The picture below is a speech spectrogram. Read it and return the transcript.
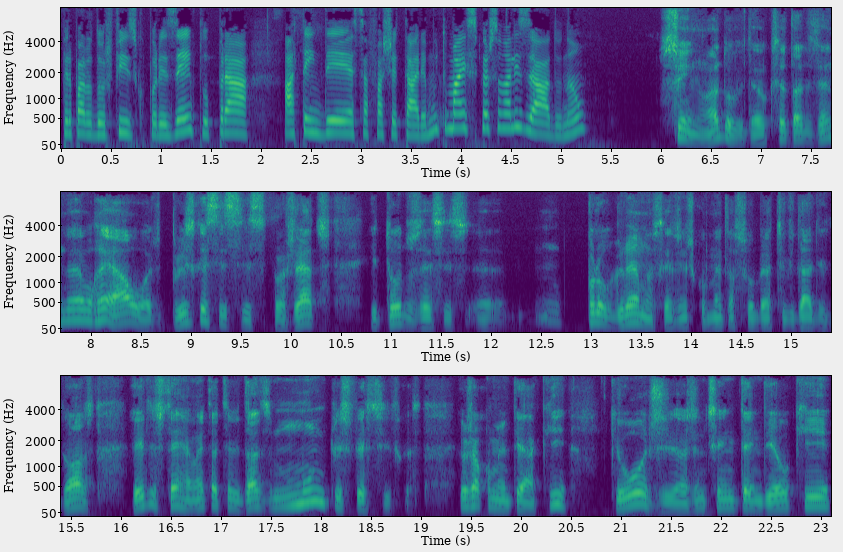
preparador físico, por exemplo, para atender essa faixa etária? É muito mais personalizado, não? Sim, não há dúvida. O que você está dizendo é o real hoje. Por isso que esses, esses projetos e todos esses eh, programas que a gente comenta sobre atividade idosa, eles têm realmente atividades muito específicas. Eu já comentei aqui que hoje a gente entendeu que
